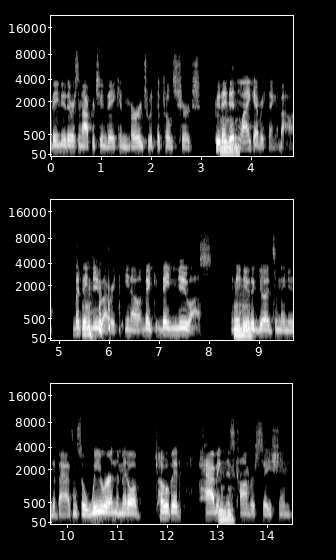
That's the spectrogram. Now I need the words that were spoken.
they knew there was an opportunity they can merge with the Fields Church, who they mm. didn't like everything about, but they knew everything. You know, they they knew us, and they mm-hmm. knew the goods and they knew the bads. And so we were in the middle of COVID, having mm-hmm. this conversation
